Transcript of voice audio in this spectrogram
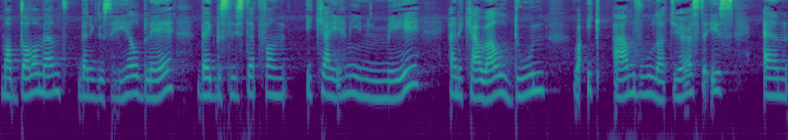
Maar op dat moment ben ik dus heel blij dat ik beslist heb van, ik ga hier niet in mee en ik ga wel doen wat ik aanvoel dat het juiste is en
